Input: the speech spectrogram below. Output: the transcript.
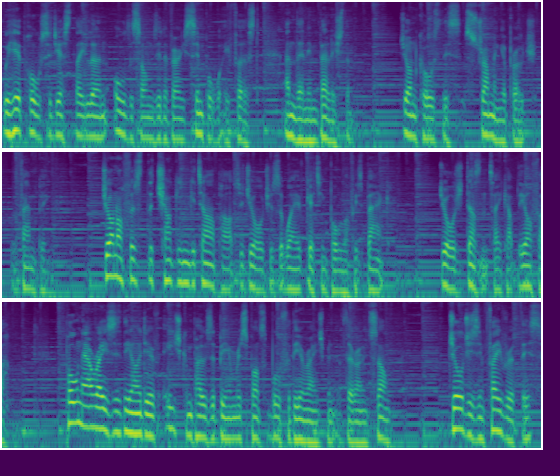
we hear Paul suggest they learn all the songs in a very simple way first and then embellish them. John calls this strumming approach vamping. John offers the chugging guitar part to George as a way of getting Paul off his back. George doesn't take up the offer. Paul now raises the idea of each composer being responsible for the arrangement of their own song. George is in favour of this,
